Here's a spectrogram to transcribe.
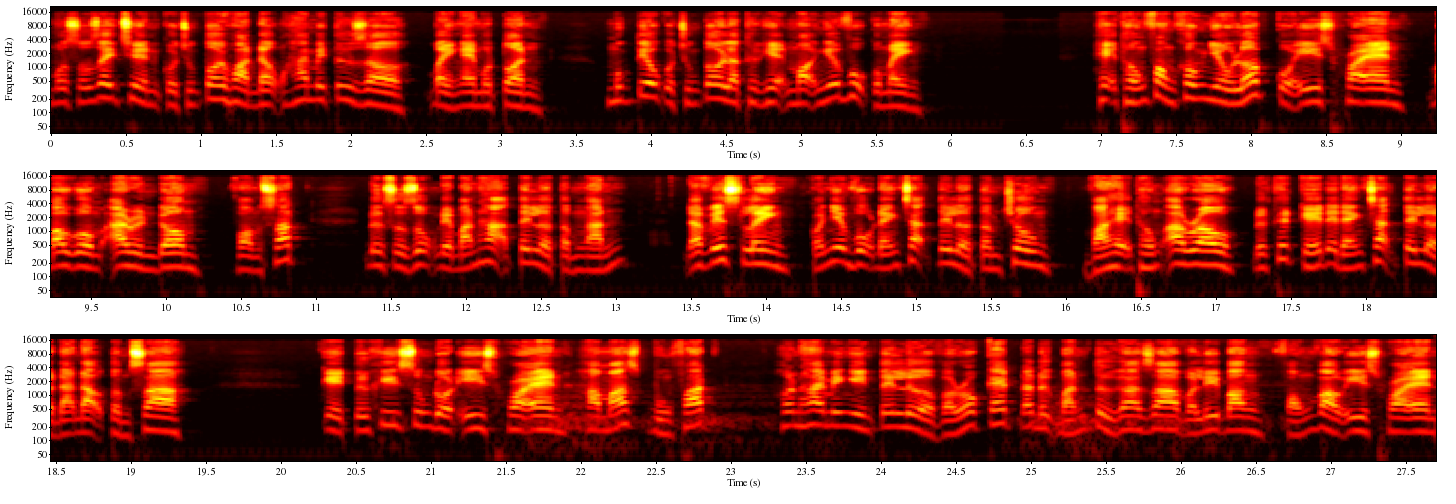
một số dây chuyền của chúng tôi hoạt động 24 giờ, 7 ngày một tuần. Mục tiêu của chúng tôi là thực hiện mọi nghĩa vụ của mình. Hệ thống phòng không nhiều lớp của Israel, bao gồm Iron Dome, vòng sắt, được sử dụng để bắn hạ tên lửa tầm ngắn, David Sling có nhiệm vụ đánh chặn tên lửa tầm trung và hệ thống Arrow được thiết kế để đánh chặn tên lửa đạn đạo tầm xa. Kể từ khi xung đột Israel-Hamas bùng phát, hơn 20.000 tên lửa và rocket đã được bắn từ Gaza và Liban phóng vào Israel.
